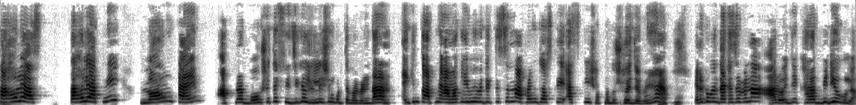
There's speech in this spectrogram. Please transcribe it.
তাহলে আস- তাহলে আপনি লং টাইম আপনার বউর সাথে ফিজিক্যাল রিলেশন করতে পারবেন। দাঁড়ান এই কিন্তু আপনি আমাকে এইভাবে দেখতেছেন না আপনার কিন্তু আজকে স্বপ্ন স্বপ্নদোষ হয়ে যাবে হ্যাঁ? এরকম দেখা যাবে না। আর ওই যে খারাপ ভিডিও গুলা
